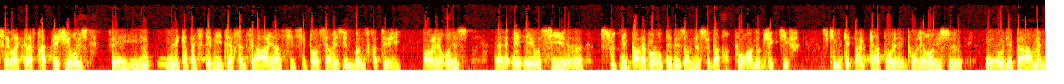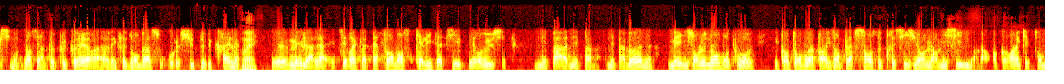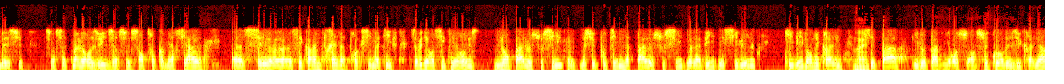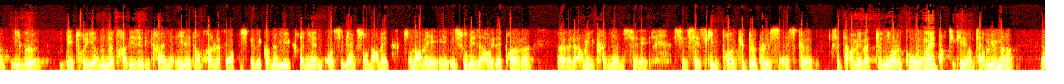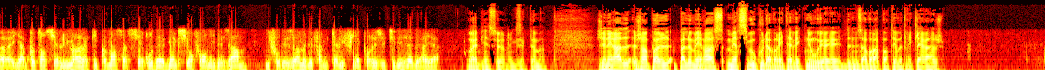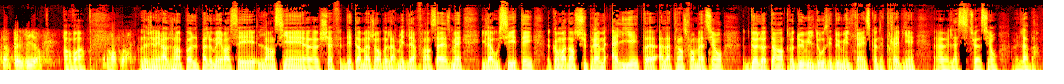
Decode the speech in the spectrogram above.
c'est vrai que la stratégie russe, les capacités militaires, ça ne sert à rien si c'est pas au service d'une bonne stratégie. Or, les Russes est, aussi soutenu par la volonté des hommes de se battre pour un objectif, ce qui n'était pas le cas pour les pour les Russes au départ, même si maintenant c'est un peu plus clair avec le Donbass ou le sud de l'Ukraine. Euh, mais c'est vrai que la performance qualitative des Russes n'est pas, n'est pas, n'est pas bonne, mais ils ont le nombre pour eux. Et quand on voit par exemple l'absence de précision de leurs missiles, on a encore un qui est tombé sur, cette malheureuse ville, sur ce centre commercial, euh, c'est, euh, c'est quand même très approximatif. Ça veut dire aussi que les Russes n'ont pas le souci, que M. Poutine n'a pas le souci de la vie des civils qui vivent en Ukraine. C'est pas, il veut pas venir en secours des Ukrainiens, il veut détruire, neutraliser l'Ukraine, et il est en train de le faire puisque l'économie ukrainienne, aussi bien que son armée, son armée est, soumise à rude épreuve. Hein. Euh, l'armée ukrainienne, c'est ce qui me préoccupe le plus. Est-ce que cette armée va tenir le coup, en particulier en termes humains? Euh, Il y a un potentiel humain là qui commence à s'éroder, même si on fournit des armes, il faut des hommes et des femmes qualifiés pour les utiliser derrière. Oui, bien sûr, exactement. Général Jean-Paul Paloméros, merci beaucoup d'avoir été avec nous et de nous avoir apporté votre éclairage. C'est un plaisir. Au revoir. Au revoir. Le général Jean-Paul Paloméros est l'ancien euh, chef d'état-major de l'armée de l'air française, mais il a aussi été commandant suprême allié à la transformation de l'OTAN entre 2012 et 2015, connaît très bien euh, la situation euh, là-bas.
